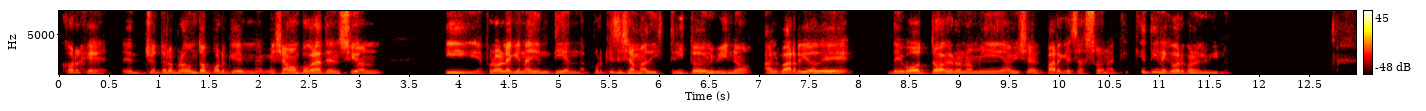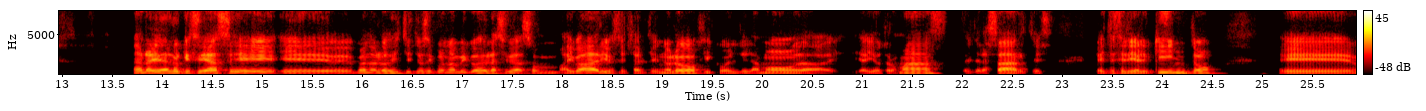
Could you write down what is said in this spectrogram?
Jorge, eh, yo te lo pregunto porque me, me, llama un poco la atención y es probable que nadie entienda. ¿Por qué se llama Distrito del Vino al barrio de Devoto, Agronomía, Villa del Parque, esa zona? ¿Qué, tiene que ver con el vino? En realidad lo que se hace, eh, bueno, los distritos económicos de la ciudad son, hay varios, está el tecnológico, el de la moda, y hay otros más, el de las artes. Este sería el quinto. Eh,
